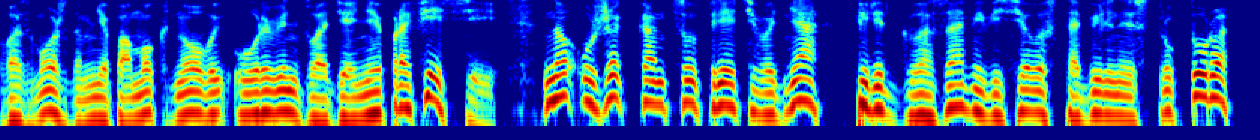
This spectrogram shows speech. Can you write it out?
Возможно, мне помог новый уровень владения профессией, но уже к концу третьего дня перед глазами висела стабильная структура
